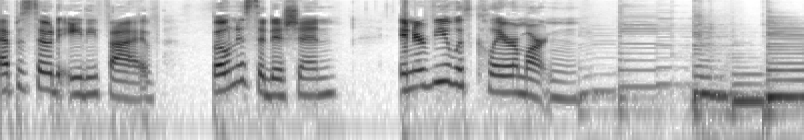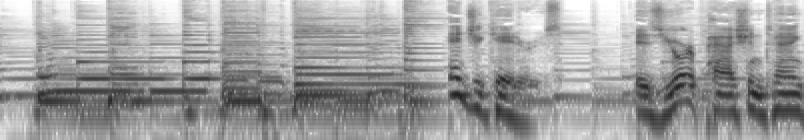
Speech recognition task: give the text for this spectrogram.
Episode 85, Bonus Edition Interview with Claire Martin. Educators, is your passion tank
